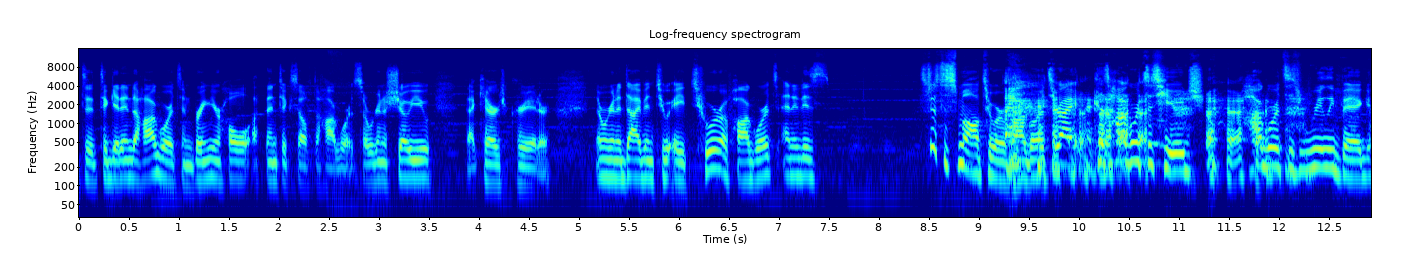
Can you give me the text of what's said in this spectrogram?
to, to get into Hogwarts and bring your whole authentic self to Hogwarts. So we're going to show you that character creator. Then we're going to dive into a tour of Hogwarts, and it is it's just a small tour of Hogwarts, right? Because Hogwarts is huge. Hogwarts is really big.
